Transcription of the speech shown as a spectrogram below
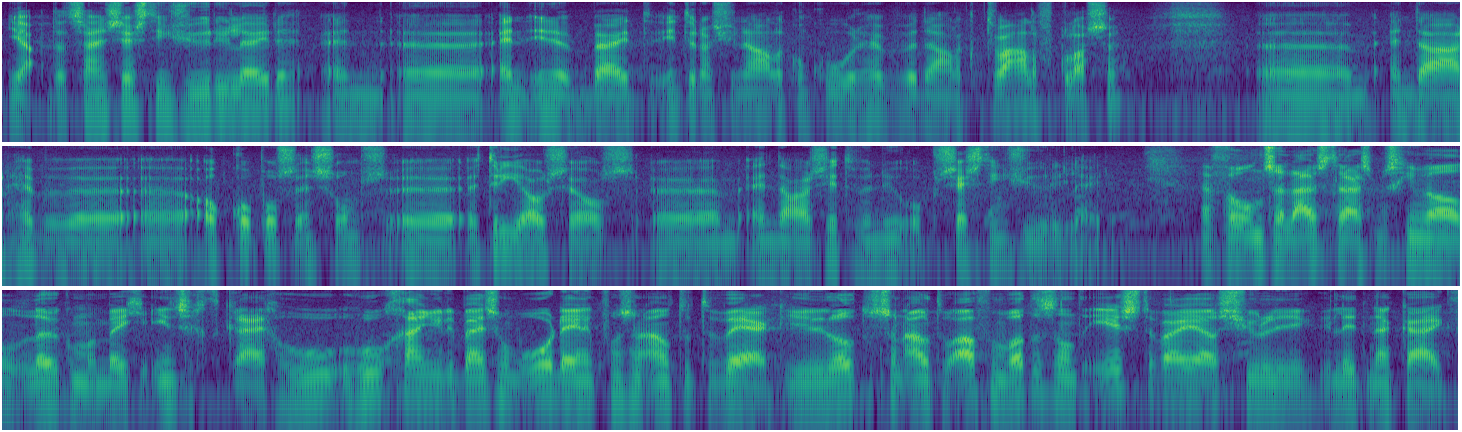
ja, dat zijn 16 juryleden. En, eh, en in, bij het internationale concours hebben we dadelijk 12 klassen. Ehm, en daar hebben we eh, ook koppels en soms eh, trio's zelfs. Ehm, en daar zitten we nu op 16 juryleden. En voor onze luisteraars misschien wel leuk om een beetje inzicht te krijgen. Hoe, hoe gaan jullie bij zo'n beoordeling van zo'n auto te werk? Jullie lopen zo'n auto af en wat is dan het eerste waar je als jurylid naar kijkt?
